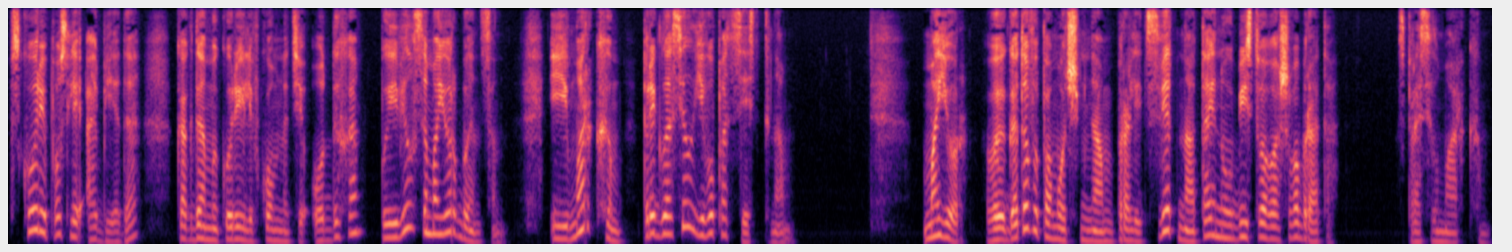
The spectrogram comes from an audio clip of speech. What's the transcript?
Вскоре после обеда, когда мы курили в комнате отдыха, появился майор Бенсон, и Маркхэм пригласил его подсесть к нам. «Майор, вы готовы помочь нам пролить свет на тайну убийства вашего брата?» — спросил Маркхэм.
